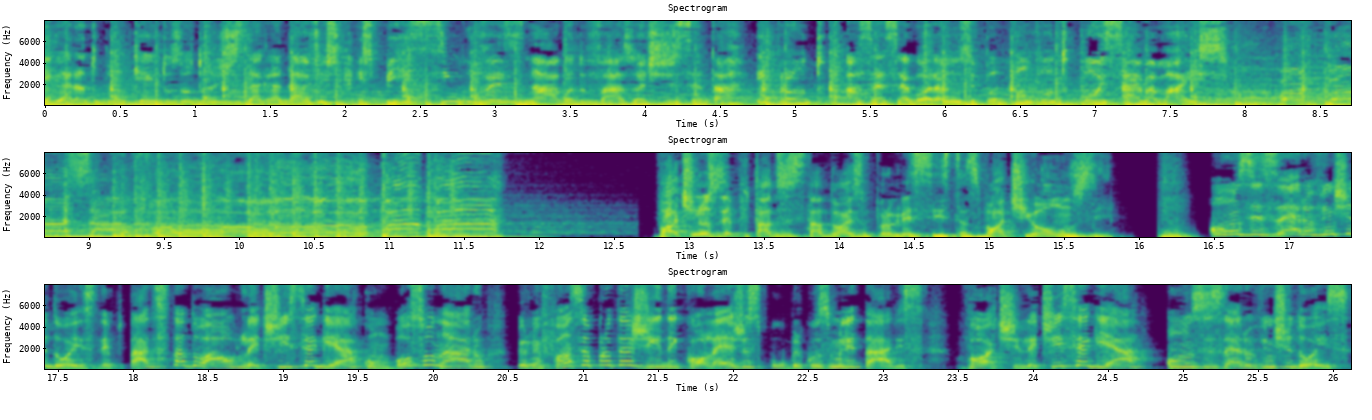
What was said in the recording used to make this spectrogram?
e garanta o bloqueio dos odores desagradáveis. Espirre cinco vezes na água do vaso antes de sentar e pronto. Acesse agora usepampam.com e saiba mais. Pampam salvou. Pampam. Vote nos deputados estaduais do Progressistas. Vote 11. 11022, deputada estadual Letícia Guiar com Bolsonaro pelo Infância Protegida e Colégios Públicos Militares. Vote Letícia Guiar 11022.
